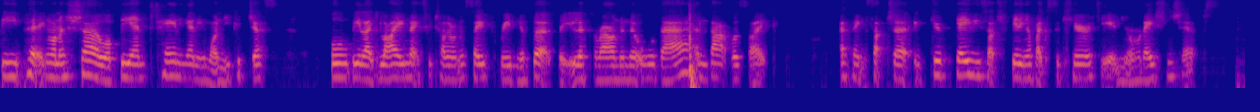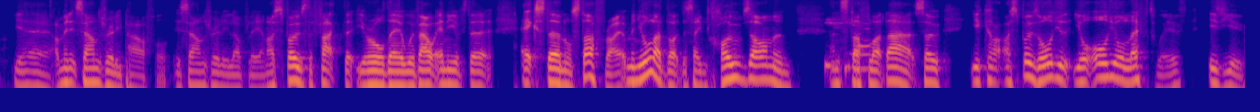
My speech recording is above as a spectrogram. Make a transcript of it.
be putting on a show or be entertaining anyone. You could just all be like lying next to each other on a sofa reading a book, but you look around and they're all there. And that was like, I think such a it gave you such a feeling of like security in your relationships. Yeah, I mean, it sounds really powerful. It sounds really lovely, and I suppose the fact that you're all there without any of the external stuff, right? I mean, you all had like the same clothes on and and stuff like that. So you can, I suppose, all you, you're all you're left with is you,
